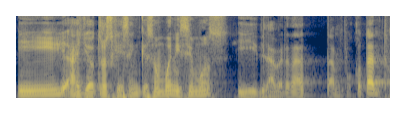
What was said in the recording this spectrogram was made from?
Y hay otros que dicen que son buenísimos y la verdad tampoco tanto.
